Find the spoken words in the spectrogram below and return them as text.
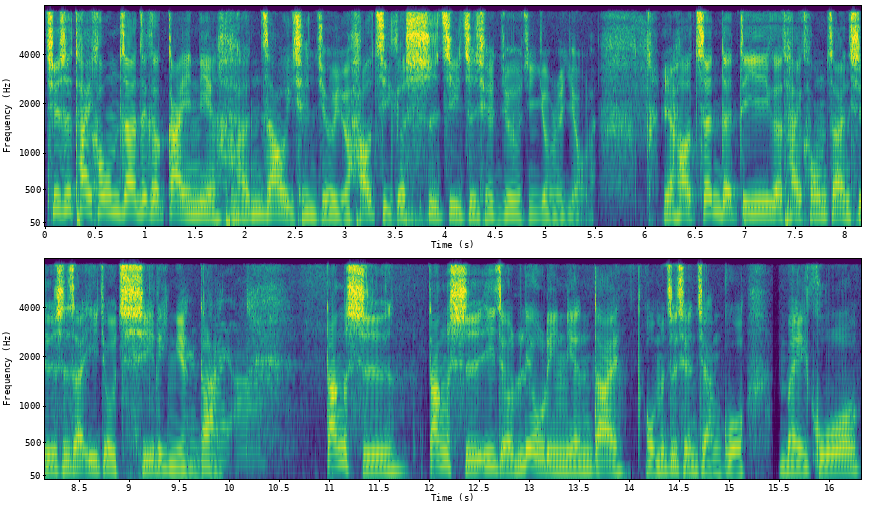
其实太空站这个概念很早以前就有，好几个世纪之前就已经有人有了。然后真的第一个太空站其实是在一九七零年代。当时，当时一九六零年代，我们之前讲过，美国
